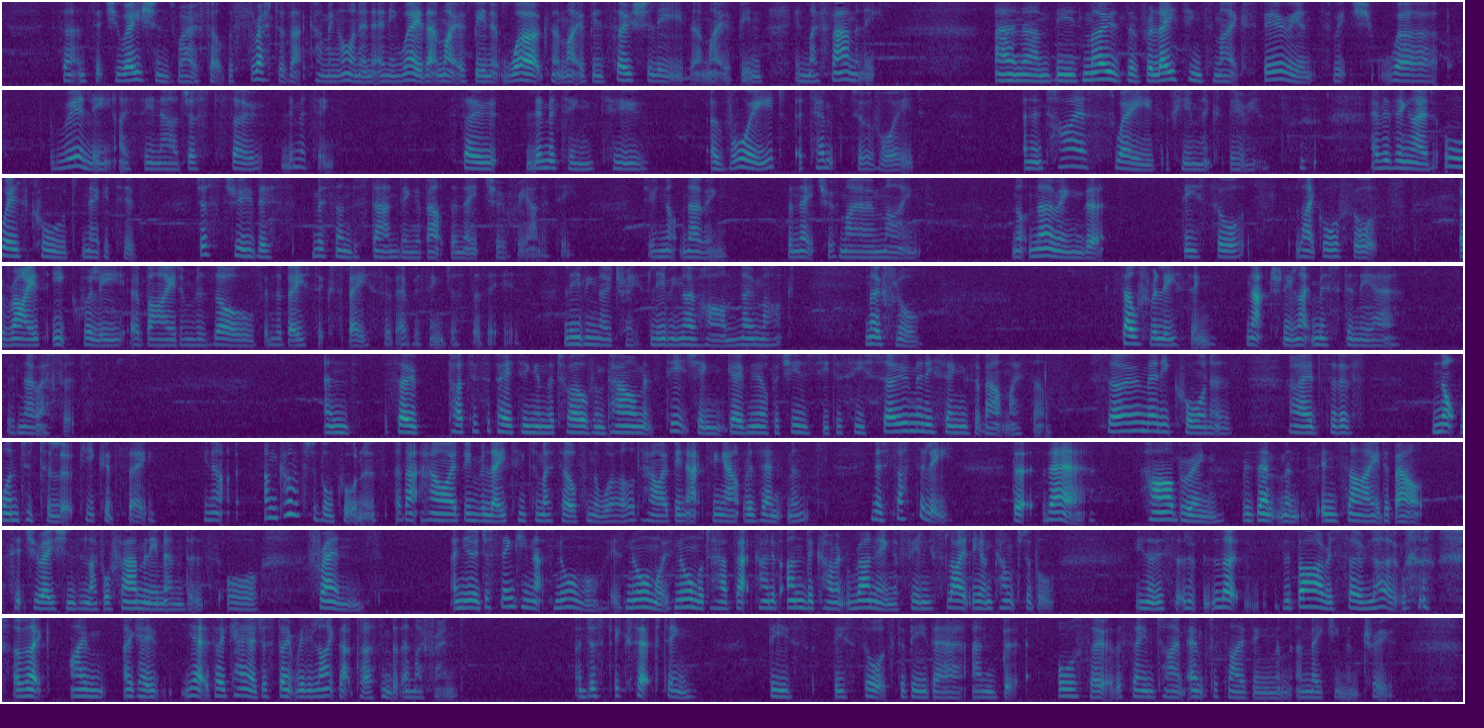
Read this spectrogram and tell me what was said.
certain situations where I felt the threat of that coming on in any way. That might have been at work, that might have been socially, that might have been in my family. And um, these modes of relating to my experience, which were really, I see now, just so limiting so limiting to avoid, attempt to avoid, an entire swathe of human experience. everything I'd always called negative, just through this misunderstanding about the nature of reality, through not knowing the nature of my own mind, not knowing that these thoughts, like all thoughts, arise equally, abide and resolve in the basic space of everything just as it is, leaving no trace, leaving no harm, no mark, no flaw. Self releasing naturally like mist in the air with no effort. And so participating in the 12 empowerments teaching gave me the opportunity to see so many things about myself, so many corners I'd sort of not wanted to look, you could say. You know, uncomfortable corners about how I'd been relating to myself and the world, how I'd been acting out resentments, you know, subtly, but there, harbouring resentments inside about situations in life or family members or friends. And you know, just thinking that's normal. It's normal. It's normal to have that kind of undercurrent running of feeling slightly uncomfortable you know, this sort of the bar is so low. I'm like, I'm okay. Yeah, it's okay. I just don't really like that person, but they're my friend. And just accepting these these thoughts to be there, and but also at the same time emphasizing them and making them true.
